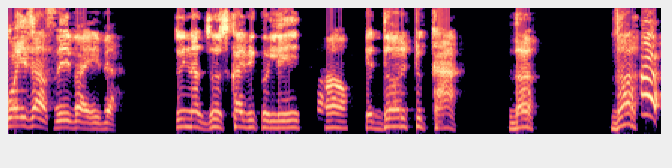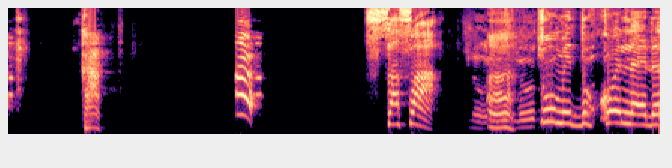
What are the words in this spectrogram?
কই যাস এই ভাই এই বিয়া তুই না জুস খাইবি কইলি? এ ধর একটু খা। ধর। ধর। খা। চাচা তুমি তো কইলে এটা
